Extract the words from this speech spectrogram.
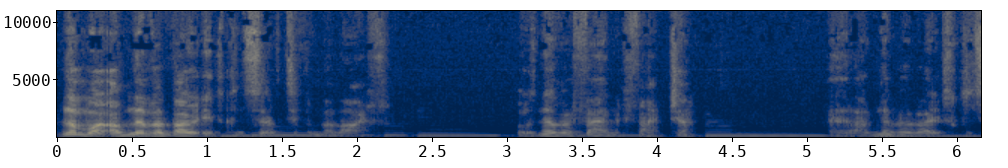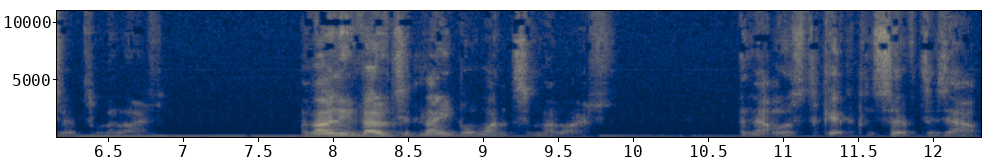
number one, I've never voted Conservative in my life. I was never a fan of Thatcher. And I've never voted Conservative in my life. I've only voted Labour once in my life, and that was to get the Conservatives out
